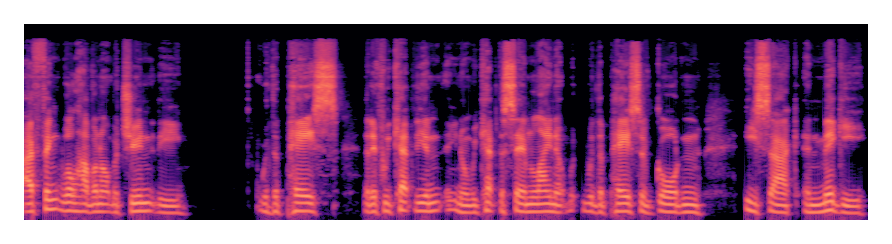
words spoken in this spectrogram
I think we'll have an opportunity with the pace that if we kept the you know we kept the same lineup with the pace of Gordon, Isak, and Miggy,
